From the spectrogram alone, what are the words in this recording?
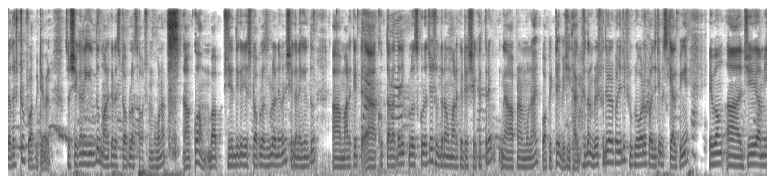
যথেষ্ট প্রফিটেবল সো সেখানে কিন্তু মার্কেটে স্টপ লস হওয়ার সম্ভাবনা কম। বা শেষের দিকে যে স্টপ লসগুলো নেবেন, সেখানে কিন্তু মার্কেট খুব তাড়াতাড়ি ক্লোজ করেছে। সুতরাং মার্কেটে সেক্ষেত্রে আপনার মনে হয় প্রফিটটাই বেশি থাকবে। সুতরাং বৃহস্পতিবার পজিটিভ শুক্রবারও পজিটিভ স্ক্যাল্পিংয়ে এবং যে আমি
